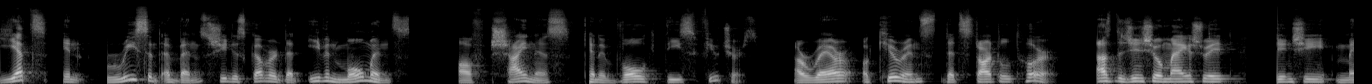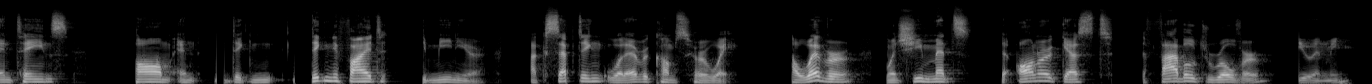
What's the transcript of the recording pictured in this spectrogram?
Yet, in recent events, she discovered that even moments of shyness can evoke these features, a rare occurrence that startled her. As the Jinzhou magistrate, Jinhsi maintains calm and dign- dignified demeanor, accepting whatever comes her way. However, when she met the honored guest, the fabled rover, you and me,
